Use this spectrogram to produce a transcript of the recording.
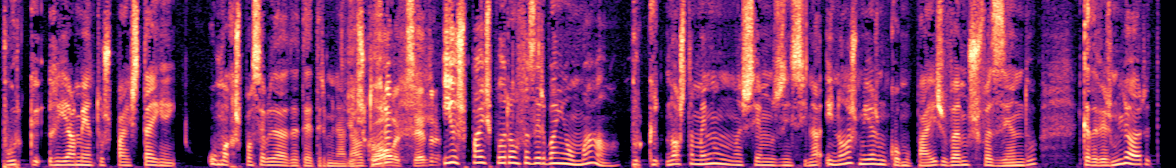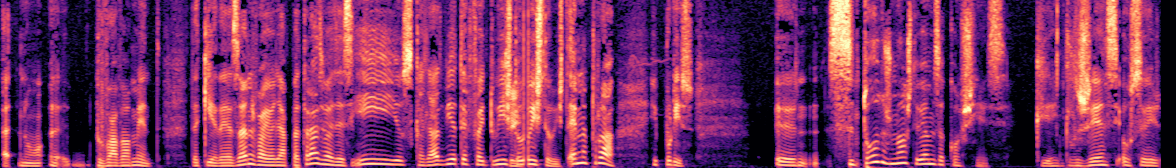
porque realmente os pais têm uma responsabilidade até determinada e altura. Escola, etc. E os pais poderão fazer bem ou mal, porque nós também não nascemos ensinados, e nós mesmo como pais vamos fazendo cada vez melhor. Ah, não, uh, provavelmente daqui a 10 anos vai olhar para trás e vai dizer assim, eu se calhar devia ter feito isto, ou isto, ou isto. É natural. E por isso, uh, se todos nós tivermos a consciência que a inteligência, ou seja,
